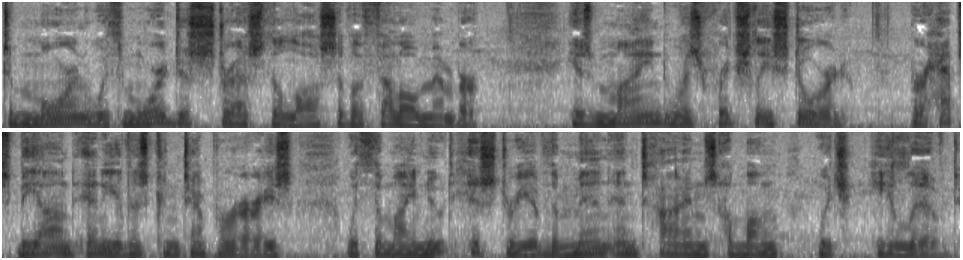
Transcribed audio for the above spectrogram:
to mourn with more distress the loss of a fellow member. His mind was richly stored perhaps beyond any of his contemporaries, with the minute history of the men and times among which he lived.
